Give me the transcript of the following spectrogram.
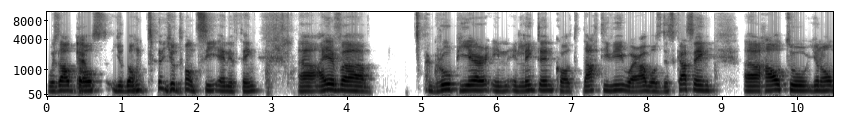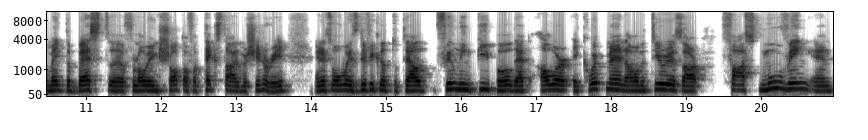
without yeah. those, you don't you don't see anything. Uh, I have a, a, group here in in LinkedIn called Dach TV where I was discussing uh, how to you know make the best uh, flowing shot of a textile machinery. And it's always difficult to tell filming people that our equipment, our materials are fast moving and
